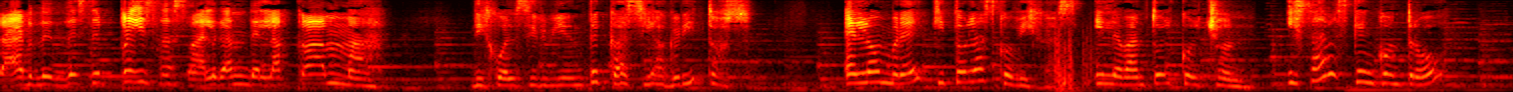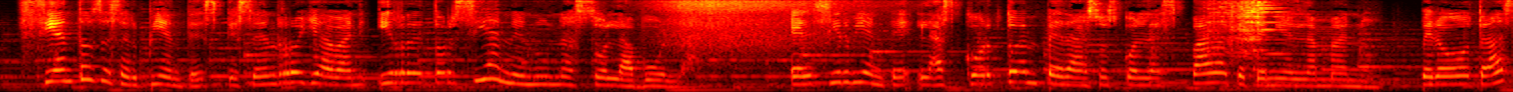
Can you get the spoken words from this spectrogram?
tarde. Dese prisa, salgan de la cama, dijo el sirviente casi a gritos. El hombre quitó las cobijas y levantó el colchón. ¿Y sabes qué encontró? Cientos de serpientes que se enrollaban y retorcían en una sola bola. El sirviente las cortó en pedazos con la espada que tenía en la mano, pero otras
